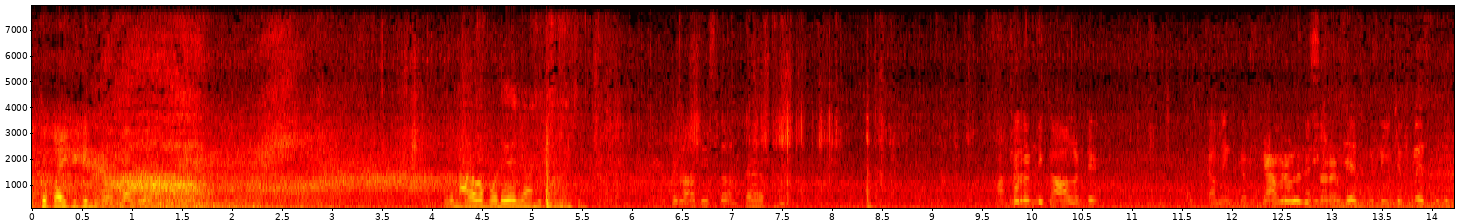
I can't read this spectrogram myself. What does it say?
ఎక్కువ పైకి కింద పోతున్నాడు నాకు ఒక ఫోటో చేసి ఇక్కడ నుంచి? ఇలా తీస్తా అందరూ నీకు కావాలంటే. కమింగ్ కమింగ్ కెమెరాలో తీస్తారండి. చెప్పులు వేసుకుంటే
